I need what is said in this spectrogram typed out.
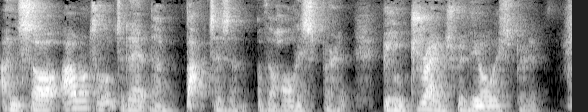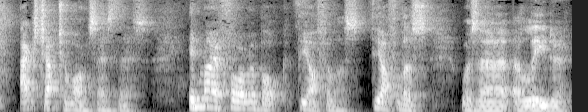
And so I want to look today at the baptism of the Holy Spirit, being drenched with the Holy Spirit. Acts chapter 1 says this In my former book, Theophilus, Theophilus was a, a leader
